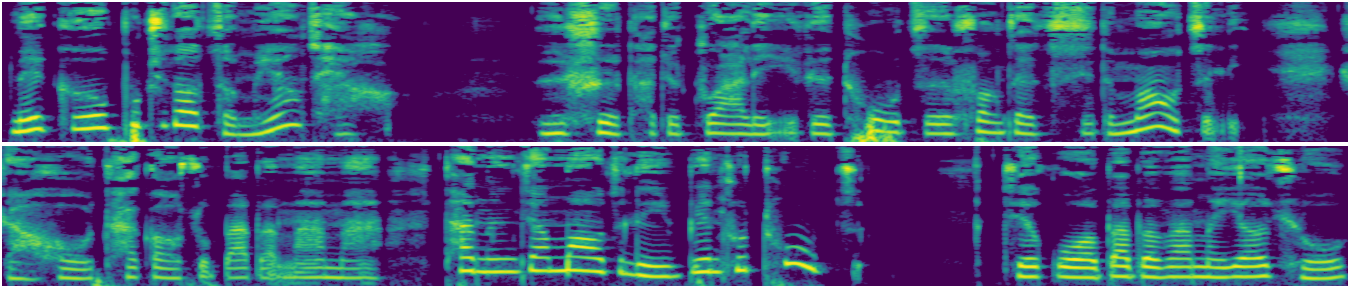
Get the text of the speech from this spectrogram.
梅格不知道怎么样才好，于是他就抓了一只兔子放在自己的帽子里，然后他告诉爸爸妈妈，他能将帽子里变出兔子。结果爸爸妈妈要求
